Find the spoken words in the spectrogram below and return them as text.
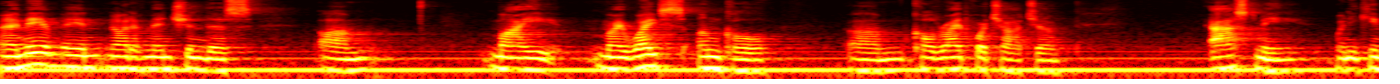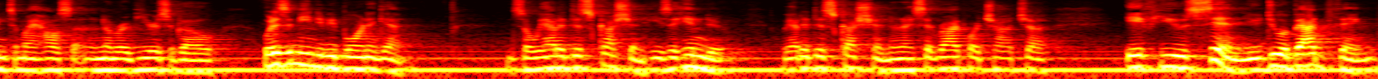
And I may, have, may not have mentioned this. Um, my, my wife's uncle, um, called Rai Porchacha, asked me when he came to my house a number of years ago, what does it mean to be born again? And so we had a discussion. He's a Hindu. We had a discussion, and I said, Rai Porchacha, if you sin, you do a bad thing,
